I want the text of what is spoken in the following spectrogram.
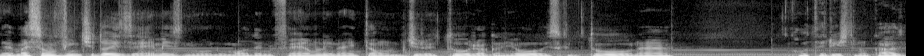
É, mas são 22 Emmys no, no Modern Family, né? Então, diretor já ganhou, escritor, né? Roteirista, no caso.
